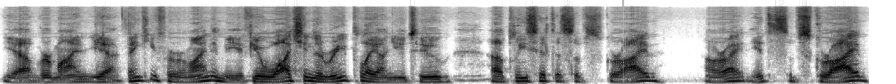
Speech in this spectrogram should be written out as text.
Yeah, remind. Yeah, thank you for reminding me. If you're watching the replay on YouTube, mm-hmm. uh, please hit the subscribe. All right, hit subscribe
